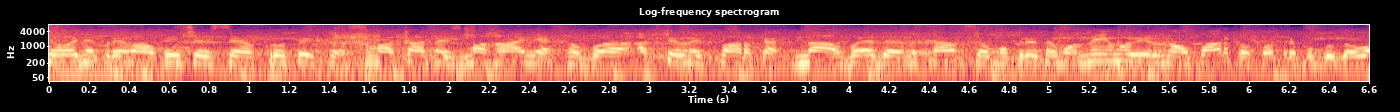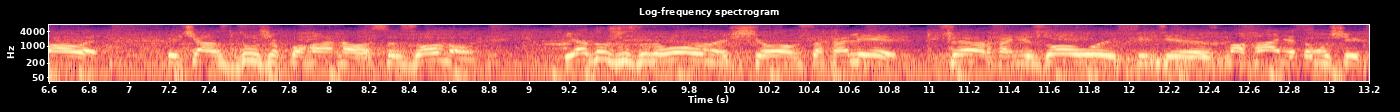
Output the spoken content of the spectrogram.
сьогодні приймав участь в крутих самокатних змаганнях в активних парках на ВДНХ в цьому критому неймовірному парку, котрий побудували під час дуже поганого сезону. Я дуже задоволений, що взагалі це організовують всі ці змагання, тому що їх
